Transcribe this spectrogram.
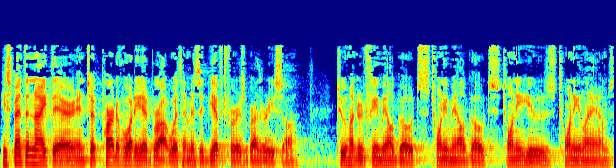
He spent the night there and took part of what he had brought with him as a gift for his brother Esau. 200 female goats, 20 male goats, 20 ewes, 20 lambs,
